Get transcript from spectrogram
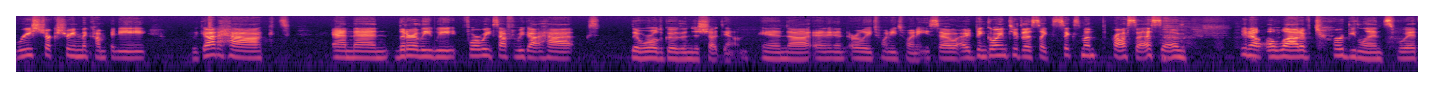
restructuring the company. We got hacked, and then literally we four weeks after we got hacked, the world goes into shutdown in uh, in early 2020. So I've been going through this like six month process of, you know, a lot of turbulence with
